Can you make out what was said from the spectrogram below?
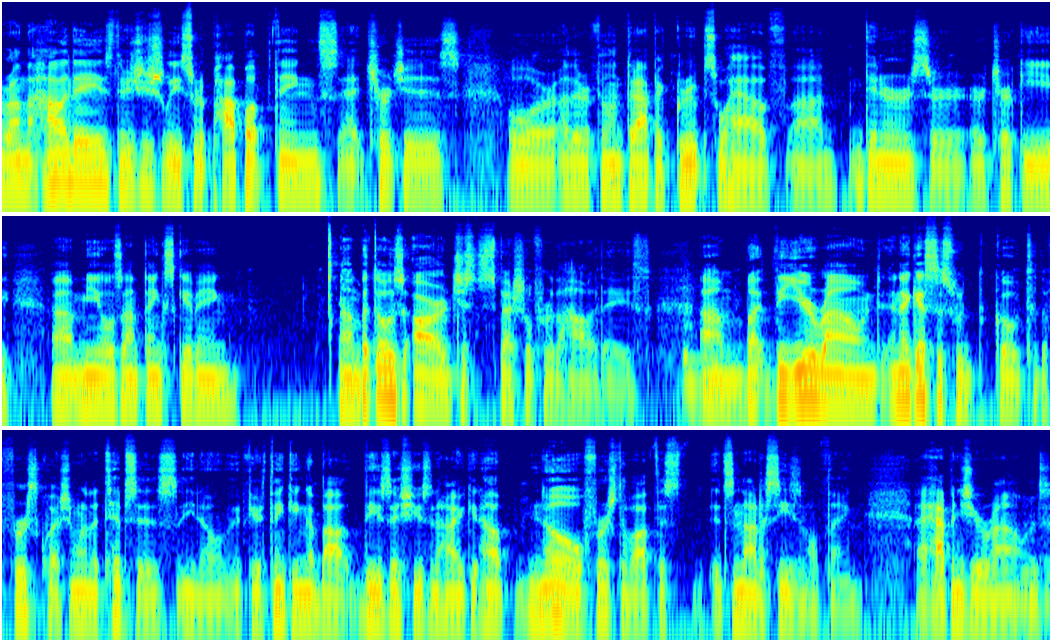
around the holidays, there's usually sort of pop up things at churches or other philanthropic groups will have uh, dinners or, or turkey uh, meals on Thanksgiving. Um, but those are just special for the holidays. Um, but the year round, and I guess this would go to the first question. One of the tips is, you know, if you're thinking about these issues and how you can help, know first of all, this it's not a seasonal thing. It happens year round.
